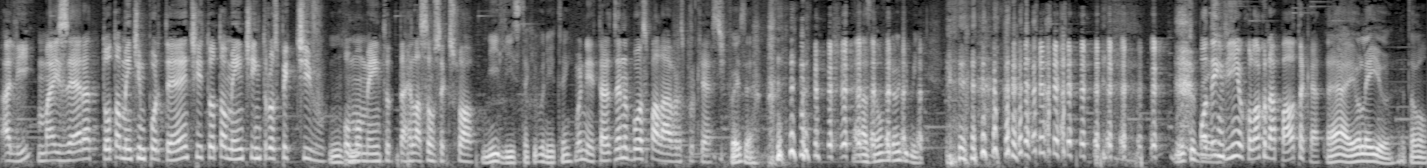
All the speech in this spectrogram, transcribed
ali, mas era totalmente importante e totalmente introspectivo uhum. o momento da relação sexual. Nihilista, que bonito, hein? Bonito, trazendo boas palavras pro cast. Pois é. Elas não virão de mim. Muito bem. Podem vir, eu coloco na pauta, cara. É, eu leio, tá bom.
